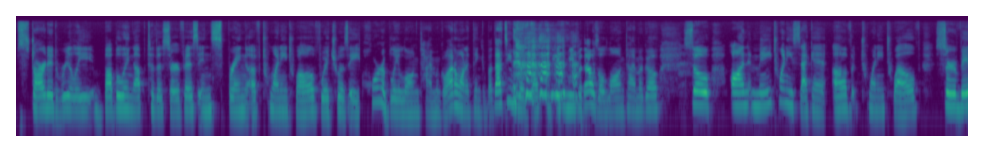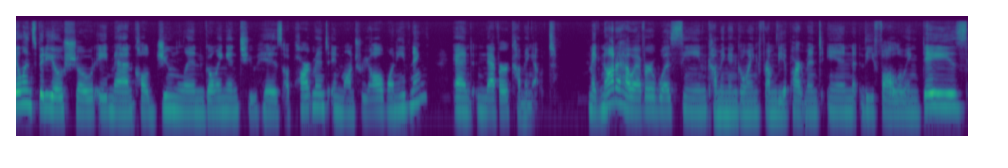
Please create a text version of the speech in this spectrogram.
started really bubbling up to the surface in spring of 2012, which was a horribly long time ago. I don't want to think about that. Seems like yesterday to me, but that was a long time ago. So, on May 22nd of 2012, surveillance video showed a man called Jun Lin going into his apartment in Montreal one evening and never coming out. Magnotta, however, was seen coming and going from the apartment in the following days,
